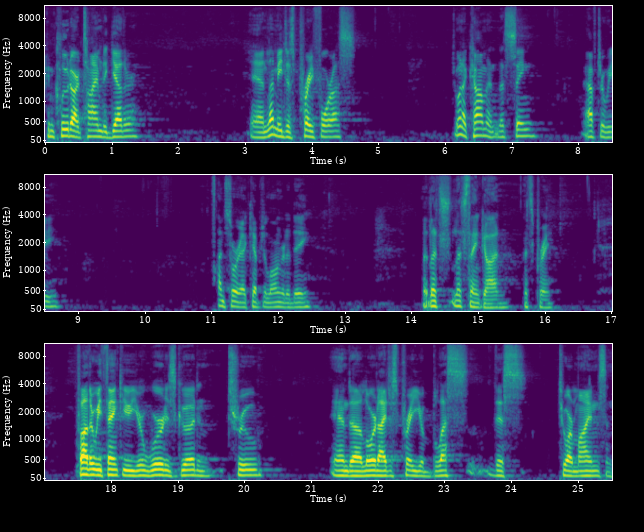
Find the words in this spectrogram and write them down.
conclude our time together? And let me just pray for us. Do you want to come and let's sing after we? I'm sorry I kept you longer today. But let's let's thank God. Let's pray. Father, we thank you. Your word is good and true. And uh, Lord, I just pray you bless this to our minds and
